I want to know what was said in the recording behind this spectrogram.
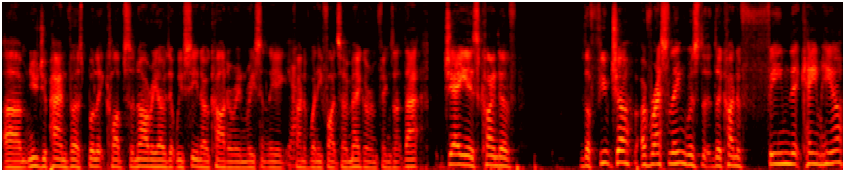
um, New Japan versus Bullet Club scenario that we've seen Okada in recently, Yeah. kind of when he fights Omega and things like that. Jay is kind of the future of wrestling was the, the kind of theme that came here.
